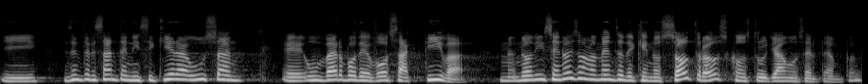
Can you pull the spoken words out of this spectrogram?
Y es interesante, ni siquiera usan eh, un verbo de voz activa. No, dice, no es el momento de que nosotros construyamos el templo,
